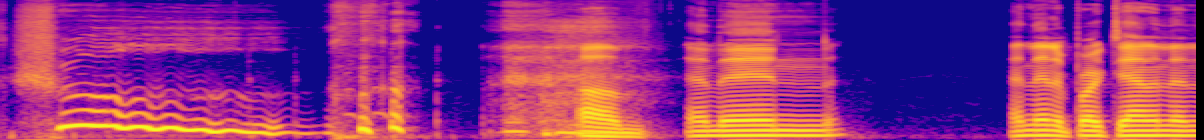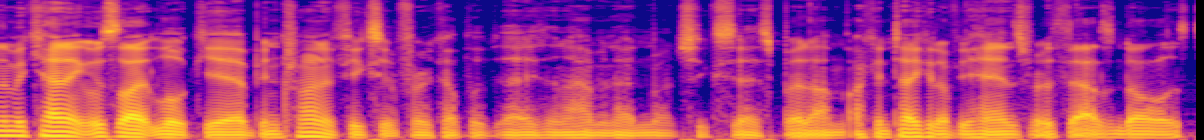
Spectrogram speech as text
Shoo. um, and then, and then it broke down, and then the mechanic was like, "Look, yeah, I've been trying to fix it for a couple of days, and I haven't had much success, but um, I can take it off your hands for a thousand dollars."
